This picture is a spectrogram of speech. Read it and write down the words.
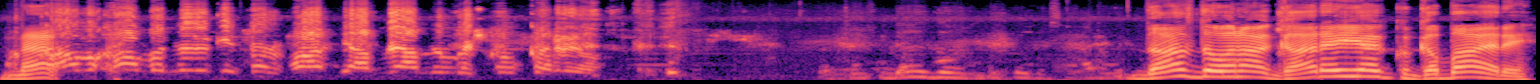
ਮੈਂ ਖਾ ਬਦਲ ਕੇ ਸਰਫਾਸ ਆਪਣੇ ਆਪ ਨੂੰ ਮਸ਼ਕੂਕ ਕਰ ਰਹੇ दस दो ना, घर है या बाहर है?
